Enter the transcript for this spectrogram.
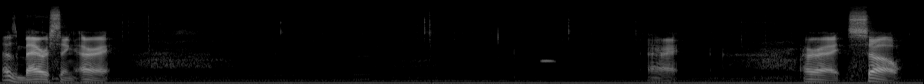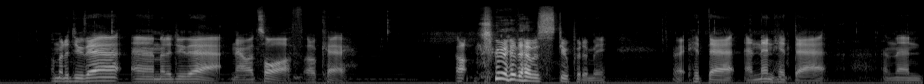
That was embarrassing. Alright. Alright. Alright, so I'm to do that, and I'm to do that. Now it's off. Okay. Oh, that was stupid of me. Alright, hit that, and then hit that, and then...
